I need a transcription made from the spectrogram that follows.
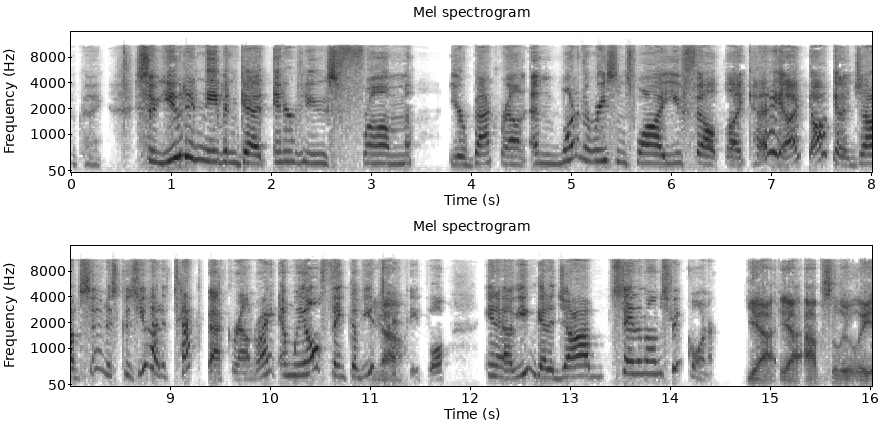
Okay, so you didn't even get interviews from your background. And one of the reasons why you felt like, hey, I, will get a job soon is because you had a tech background, right? And we all think of you yeah. tech people, you know, you can get a job standing on the street corner. Yeah, yeah, absolutely.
